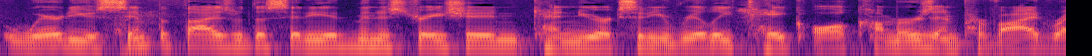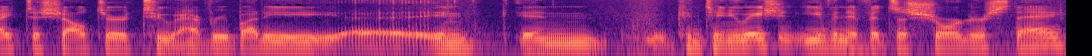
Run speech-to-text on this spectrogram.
Where do you sympathize with the city administration? Can New York City really take all comers and provide right to shelter to everybody uh, in in continuation, even if it's a shorter stay?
